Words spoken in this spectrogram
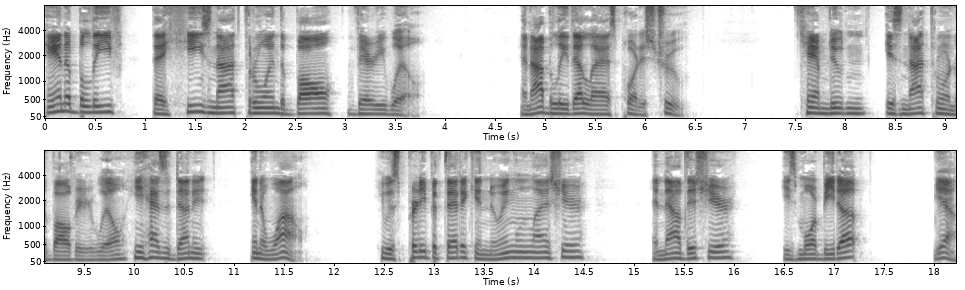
and a belief that he's not throwing the ball very well. And I believe that last part is true. Cam Newton is not throwing the ball very well. He hasn't done it in a while. He was pretty pathetic in New England last year. And now this year, he's more beat up. Yeah,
